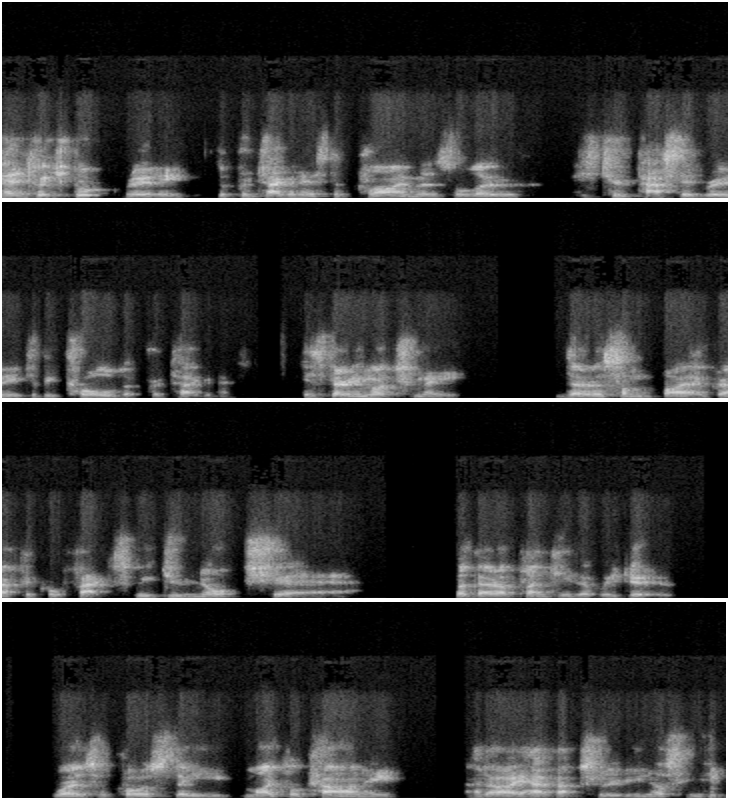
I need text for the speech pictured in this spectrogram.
Which book, really. The protagonist of Climbers, although he's too passive really to be called a protagonist, is very much me. There are some biographical facts we do not share, but there are plenty that we do. Whereas, of course, the Michael Kearney and I have absolutely nothing in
